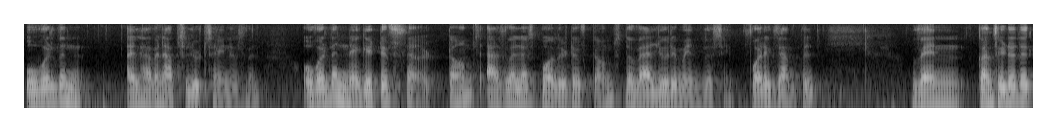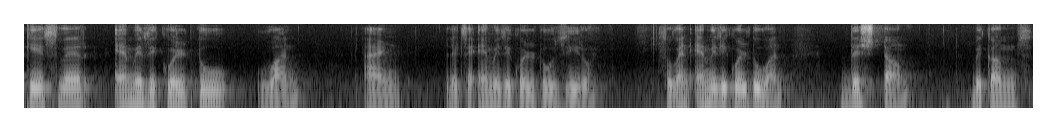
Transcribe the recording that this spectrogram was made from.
over the I'll have an absolute sign as well over the negative uh, terms as well as positive terms, the value remains the same. For example, when consider the case where m is equal to 1 and let's say m is equal to 0. So when m is equal to 1, this term becomes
